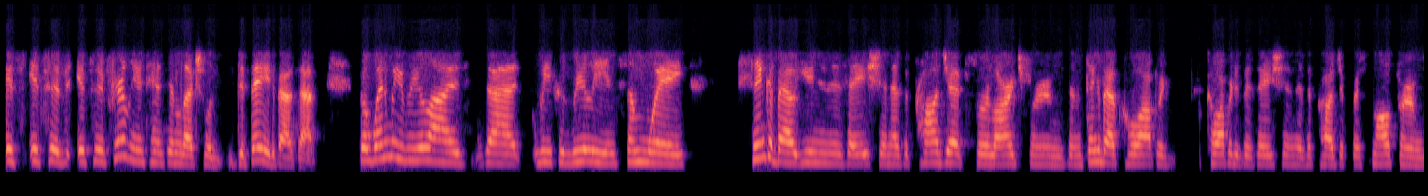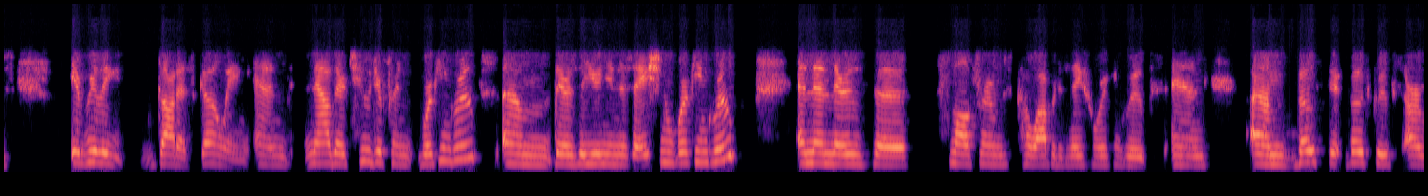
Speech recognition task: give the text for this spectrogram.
It's, it's, a, it's a fairly intense intellectual debate about that. But when we realized that we could really, in some way, think about unionization as a project for large firms and think about cooper- cooperativization as a project for small firms, it really got us going. And now there are two different working groups. Um, there's a unionization working group, and then there's the small firms cooperativization working groups. And um, both both groups are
